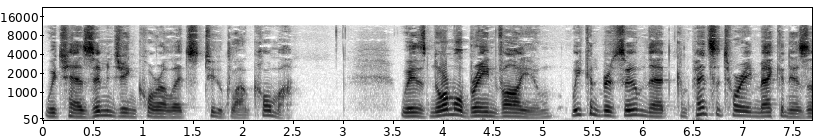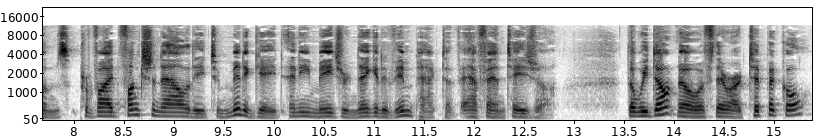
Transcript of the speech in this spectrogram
which has imaging correlates to glaucoma. With normal brain volume, we can presume that compensatory mechanisms provide functionality to mitigate any major negative impact of aphantasia, though we don't know if there are typical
